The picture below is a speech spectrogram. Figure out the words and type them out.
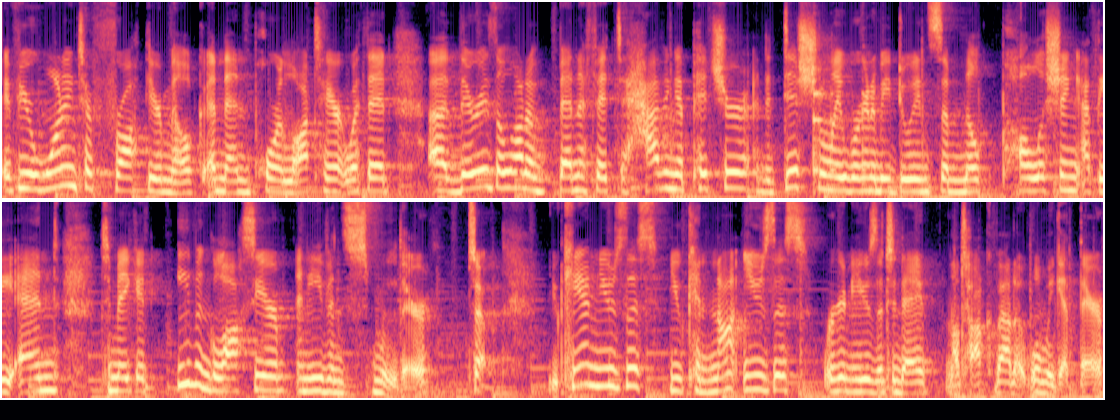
if you're wanting to froth your milk and then pour latte art with it, uh, there is a lot of benefit to having a pitcher. And additionally, we're gonna be doing some milk polishing at the end to make it even glossier and even smoother. So you can use this, you cannot use this. We're gonna use it today and I'll talk about it when we get there.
